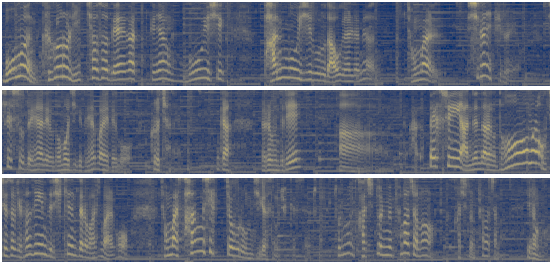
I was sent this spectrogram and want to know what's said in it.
몸은 그거를 익혀서 내가 그냥 무의식, 반무의식으로 나오게 하려면 정말 시간이 필요해요. 실수도 해야 되고 넘어지기도 해봐야 되고 그렇잖아요. 그러니까 여러분들이 아 백스윙이 안 된다는 거 너무나 억지스럽게 선생님들이 시키는 대로 하지 말고 정말 상식적으로 움직였으면 좋겠어요. 돌면 같이 돌면 편하잖아. 같이 돌면 편하잖아. 이런 거.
